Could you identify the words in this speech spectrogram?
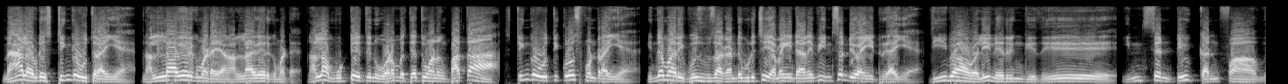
மேல அப்படியே ஸ்டிங்க ஊத்துறாங்க. நல்லாவே இருக்க மாட்டேயா நல்லாவே இருக்க மாட்டேன். நல்லா முட்டையை தின்னு உடம்பு தேத்துவானுங்க பார்த்தா ஸ்டிங்க ஊத்தி க்ளோஸ் பண்றாங்க. இந்த மாதிரி புதுசு புதுசா கண்டுபிடிச்சு எமங்கிட்ட அனுப்பி இன்சென்டிவ் வாங்கிட்டு இருக்காங்க. தீபாவளி நெருங்குது. இன்சென்டிவ் கன்ஃபார்ம்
